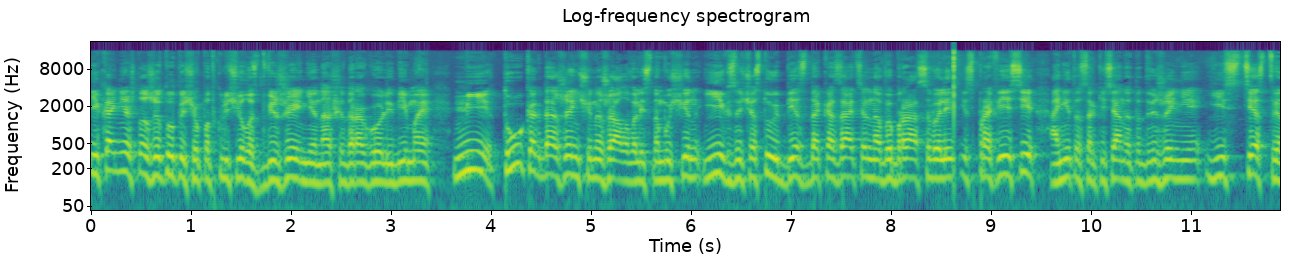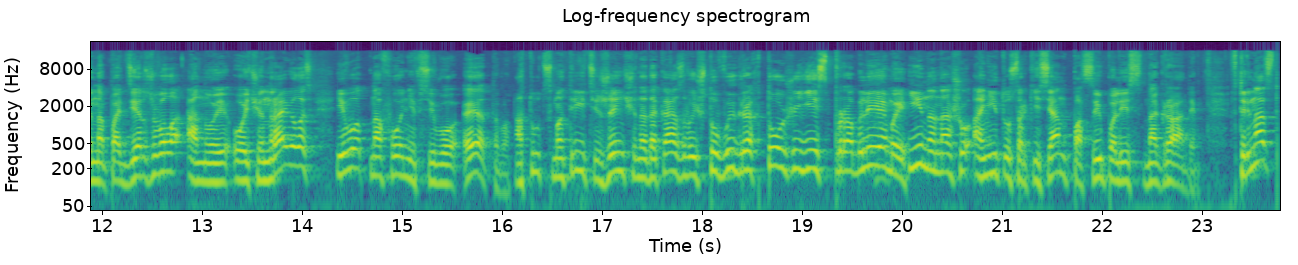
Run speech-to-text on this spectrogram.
И, конечно же, тут еще подключилось движение нашей дорогой любимой Me Too, когда женщины жаловались на мужчин и их зачастую бездоказательно выбрасывали из профессии. Анита Саркисян это движение, естественно, поддерживала, оно ей очень нравилось. И вот на фоне всего этого. А тут, смотрите, женщина доказывает, что в играх тоже есть проблемы. И на нашу Аниту Саркисян посыпались награды. В 2013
